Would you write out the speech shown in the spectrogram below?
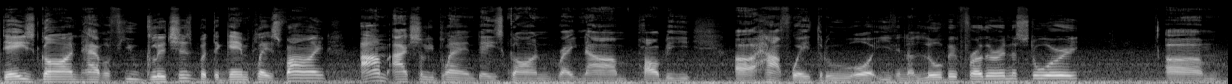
Days Gone have a few glitches, but the gameplay is fine. I'm actually playing Days Gone right now. I'm probably uh, halfway through or even a little bit further in the story. Um,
